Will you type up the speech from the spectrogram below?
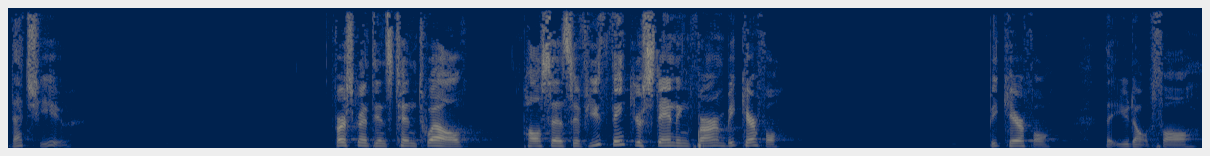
that's you. 1 Corinthians 10, 12 Paul says, if you think you're standing firm, be careful. Be careful that you don't fall.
